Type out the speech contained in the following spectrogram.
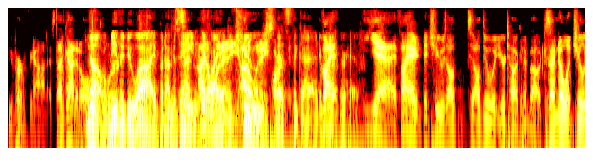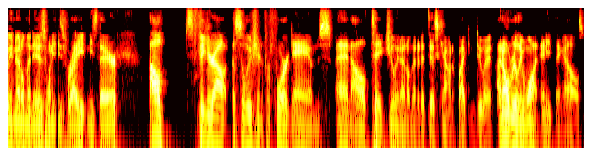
to be perfectly honest. I've got it all. No, neither do I, but I'm Consent- saying if I I, had any- to I don't want any choose, that's the guy I'd If I- rather have. Yeah, if I had to choose, I'll I'll do what you're talking about because I know what Julian Edelman is when he's right and he's there. I'll figure out a solution for four games and I'll take Julian Edelman at a discount if I can do it. I don't really want anything else.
